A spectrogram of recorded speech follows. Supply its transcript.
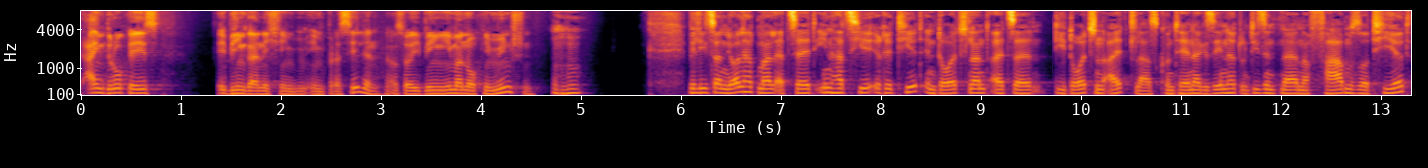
Eindruck ist, ich bin gar nicht in, in Brasilien, also ich bin immer noch in München. Mhm. Willi Sagnol hat mal erzählt, ihn hat's hier irritiert in Deutschland, als er die deutschen Altglas-Container gesehen hat und die sind naja nach Farben sortiert.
